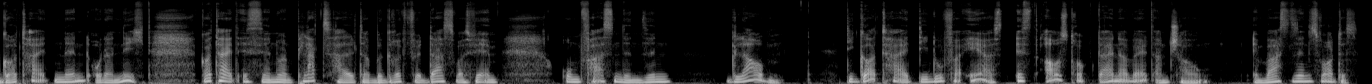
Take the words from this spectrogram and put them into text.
Gottheit nennt oder nicht. Gottheit ist ja nur ein Platzhalterbegriff für das, was wir im umfassenden Sinn glauben. Die Gottheit, die du verehrst, ist Ausdruck deiner Weltanschauung. Im wahrsten Sinne des Wortes.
